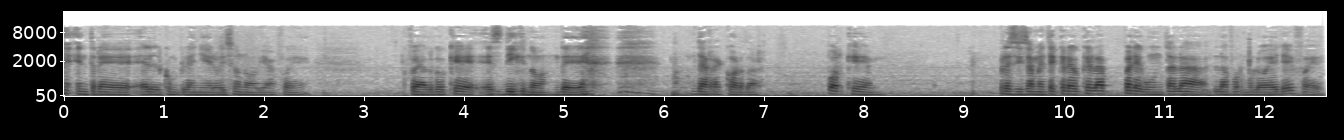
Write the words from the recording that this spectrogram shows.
entre el cumpleañero y su novia. Fue fue algo que es digno de, de recordar. Porque precisamente creo que la pregunta la, la formuló ella y fue,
